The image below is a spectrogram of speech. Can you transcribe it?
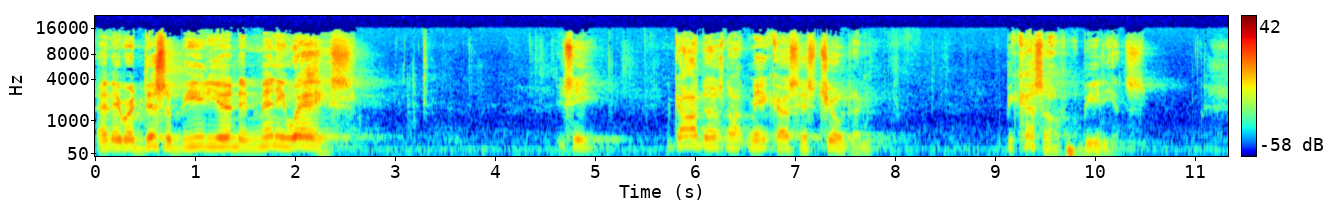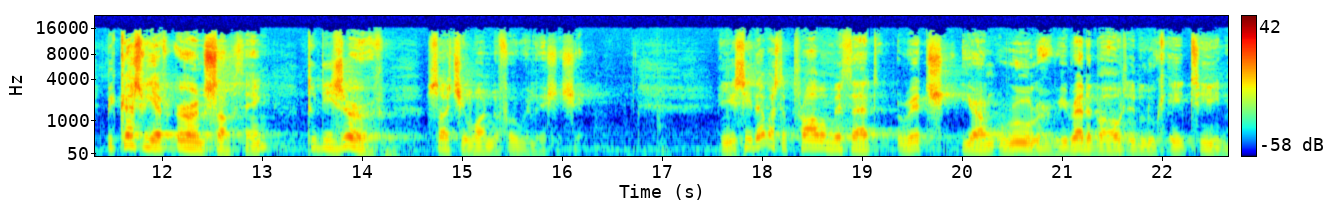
and they were disobedient in many ways. You see, God does not make us his children because of obedience because we have earned something to deserve such a wonderful relationship. And you see, that was the problem with that rich young ruler we read about in Luke 18.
